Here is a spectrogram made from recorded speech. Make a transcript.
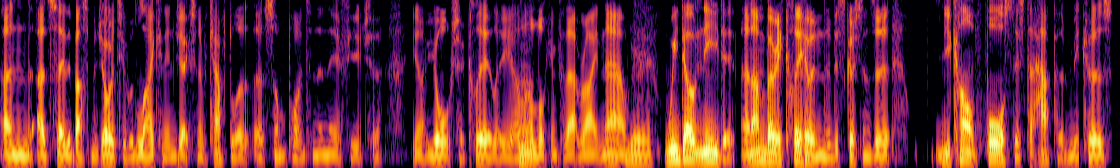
and I'd say the vast majority would like an injection of capital at, at some point in the near future. You know, Yorkshire clearly are, mm. are looking for that right now. Yeah. We don't need it, and I'm very clear in the discussions that you can't force this to happen because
